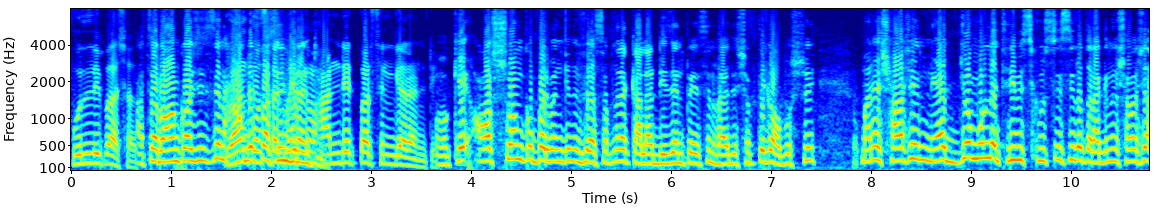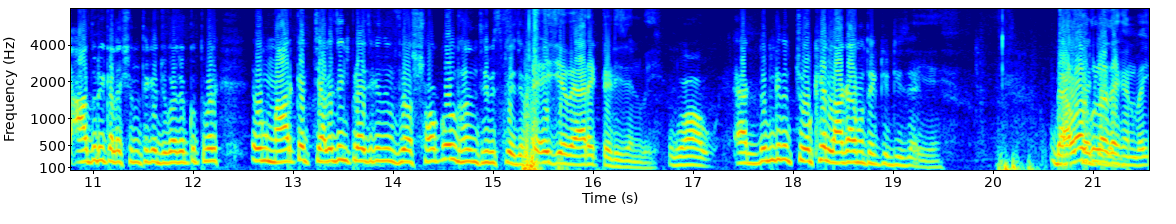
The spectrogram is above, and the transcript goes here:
ফুললি পাঁচ হাত। আচ্ছা রং কনসিস্টেন্ট রং hundred percent guarantee hundred percent guarantee okay অসংখ্য পরিমাণ কিন্তু ভিউয়ার্স আপনারা কালার ডিজাইন পেয়েছেন ভাইদের সব থেকে অবশ্যই। মানে সরাসরি ন্যায্য মূল্যে থ্রি পিস খুঁজতেছিল তারা কিন্তু সরাসরি আদুরি কালেকশন থেকে যোগাযোগ করতে পারে এবং মার্কেট চ্যালেঞ্জিং প্রাইসে কিন্তু সকল ধরনের থ্রি পিস পেয়ে যাবে এই যে আরেকটা ডিজাইন ভাই। ওয়াও একদম কিন্তু চোখে লাগার মতো একটি ডিজাইন এই যে। কালারগুলো দেখেন ভাই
